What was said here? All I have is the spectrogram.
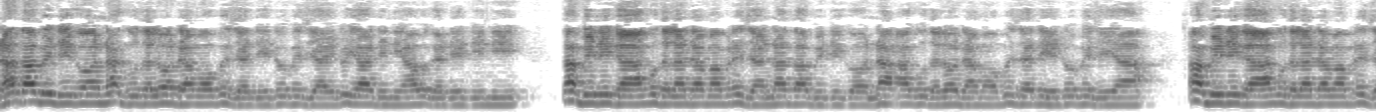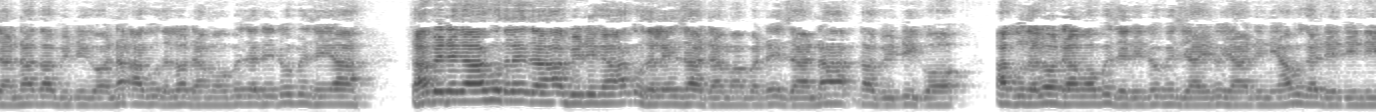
နာသဗ္ဗေတေကောနကုသလောဓမ္မောပစ္စတိတုပစ္စယတုယာတိနိအဝဂတေတိနိသသဗ္ဗေတိကအကုသလဓမ္မပရိစ္ဆာနာသဗ္ဗေတိကောနာအကုသလောဓမ္မောပိစ္ဆတိဟိတုပိစ္ဆယအဘိတိကအကုသလဓမ္မပရိစ္ဆာနာသဗ္ဗေတိကောနာအကုသလောဓမ္မောပိစ္ဆတိဟိတုပိစ္ဆယသဗ္ဗေတိကအကုသလေသာအဘိတိကအကုသလေသာဓမ္မပရိစ္ဆာနာသဗ္ဗေတိကော အကုသလောဓမ္မောပိစ္ဆတိဟိတုပိစ္ဆယဟိတုယာတိနိအဝဂတေတိနိ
